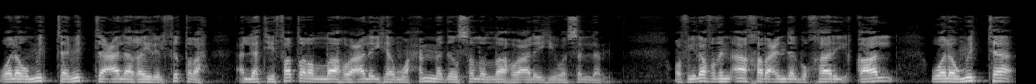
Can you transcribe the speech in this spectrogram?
ولو مت مت على غير الفطرة التي فطر الله عليها محمد صلى الله عليه وسلم. وفي لفظ آخر عند البخاري قال ولو مت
